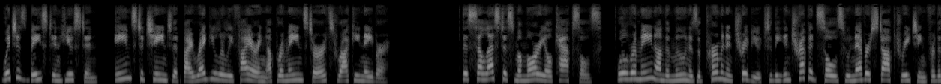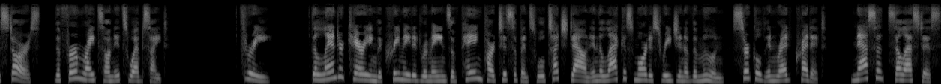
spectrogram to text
which is based in Houston, aims to change that by regularly firing up remains to Earth's rocky neighbor. The Celestis memorial capsules will remain on the moon as a permanent tribute to the intrepid souls who never stopped reaching for the stars, the firm writes on its website. 3. The lander carrying the cremated remains of paying participants will touch down in the Lacus Mortis region of the moon, circled in red credit. NASA, Celestis.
